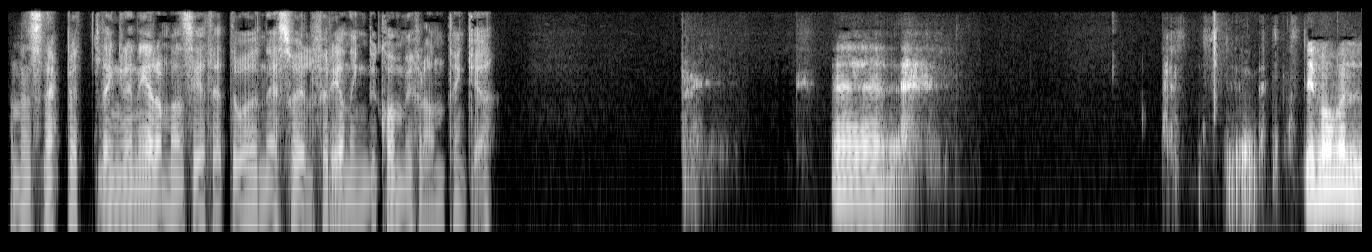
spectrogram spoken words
ja, men snäppet längre ner om man ser till att det var en SHL-förening du kom ifrån, tänker jag. Eh, jag det var väl,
